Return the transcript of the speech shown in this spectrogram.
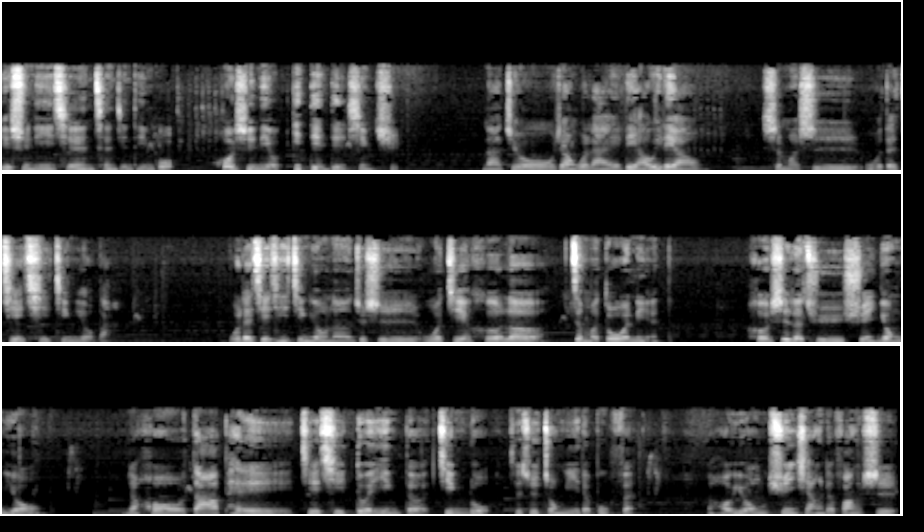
也许你以前曾经听过。或许你有一点点兴趣，那就让我来聊一聊什么是我的节气精油吧。我的节气精油呢，就是我结合了这么多年合适的去选用油，然后搭配节气对应的经络，这是中医的部分，然后用熏香的方式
